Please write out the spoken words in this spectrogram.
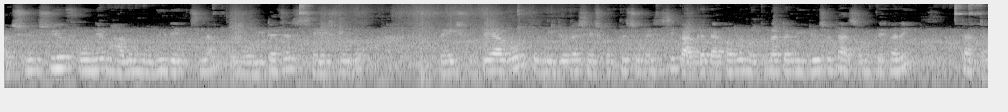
আর শুয়ে শুয়ে ফোনে ভালো মুভি দেখছিলাম ওই মুভিটা জাস্ট শেষ হলো। এই শুতে যাব। তো ভিডিওটা শেষ করতে চলে এসেছি। কালকে দেখাবো নতুন একটা ভিডিওর সাথে। আসলে এখানে টাটা।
